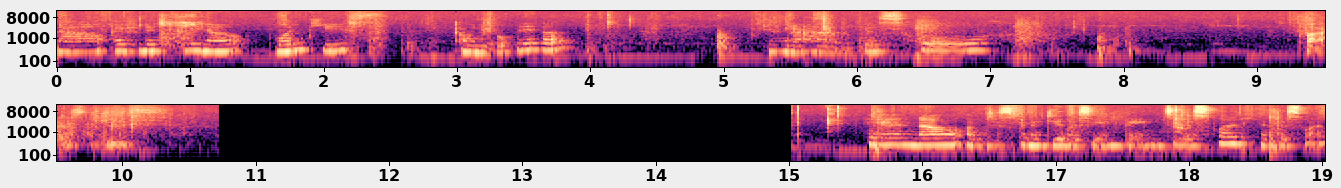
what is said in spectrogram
now I finished cutting out one piece and when you open it up you're gonna have this whole bodice piece. And now I'm just gonna do the same thing to this one and this one.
